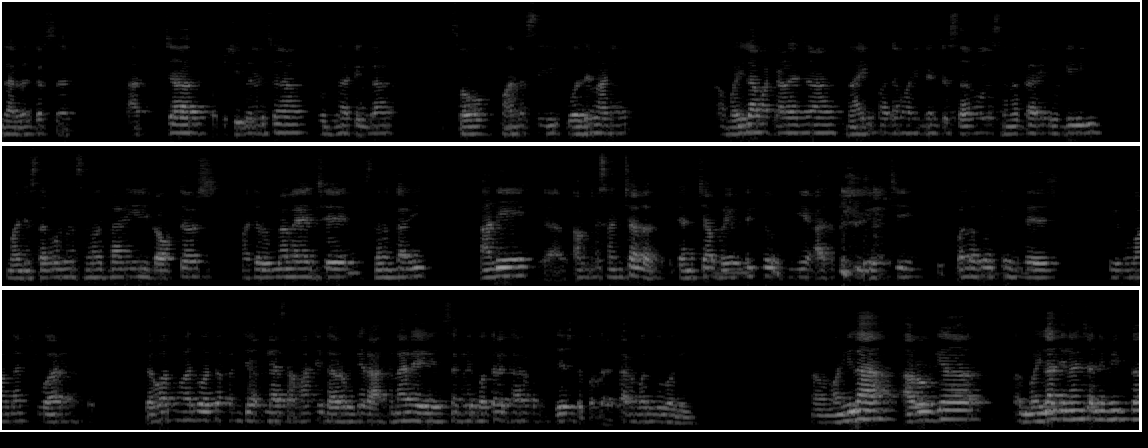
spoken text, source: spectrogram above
गारवेकर sir आजच्या शिबिराच्या उद्घाटनला सौ मानसी वजे मॅडम महिला मंडळाच्या नाईक मॅडम आणि त्यांचे सर्व सहकारी मुली माझे सर्व सहकारी डॉक्टर्स माझ्या रुग्णालयाचे सहकारी आणि आमचे संचालक त्यांच्या प्रेरणेतून ही आजची शिबिराची बनवण्याचे होते श्री सर्वात महत्वाचं म्हणजे आपल्या सामाजिक आरोग्य राखणारे सगळे पत्रकार ज्येष्ठ पत्रकार बंधू बघितले महिला आरोग्य महिला दिनाच्या निमित्त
